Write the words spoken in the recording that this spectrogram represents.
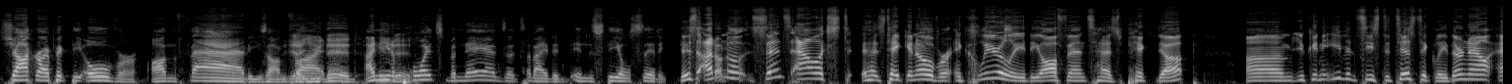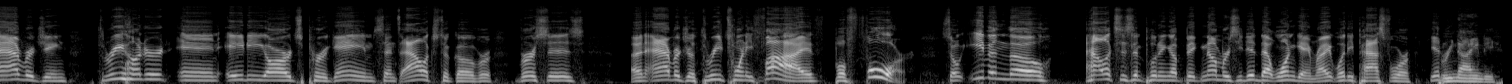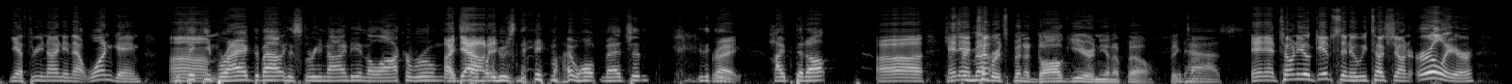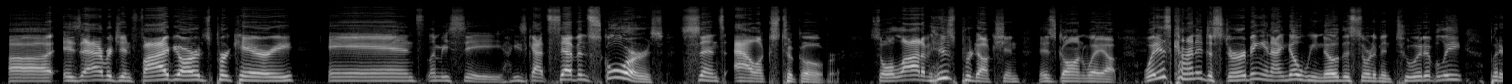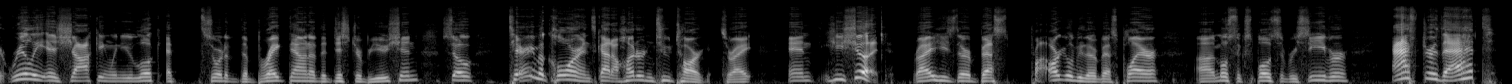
Shocker, I picked the over on the Fatties on Yeah, you Friday. did. I You need a did. points bonanza tonight in, in the Steel City. This I don't know. Since Alex t- has taken over, and clearly the offense has picked up. Um, you can even see statistically they're now averaging 380 yards per game since Alex took over versus an average of 325 before. So even though Alex isn't putting up big numbers, he did that one game, right? What did he pass for? He had 390. yeah, 390 in that one game. You think he Um, bragged about his 390 in the locker room? I doubt somebody it. whose name I won't mention. You think Right. he hyped it up? uh, just and Anto- remember it's been a dog year in the NFL. Big It time. has. And Antonio Gibson, who we touched on earlier, uh, is averaging five yards per carry. And let me see, he's got seven scores since Alex took over. So a lot of his production has gone way up. What is kind of disturbing, and I know we know this sort of intuitively, but it really is shocking when you look at sort of the breakdown of the distribution. So Terry McLaurin's got 102 targets, right? And he should, right? He's their best, arguably their best player, uh, most explosive receiver. After that,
